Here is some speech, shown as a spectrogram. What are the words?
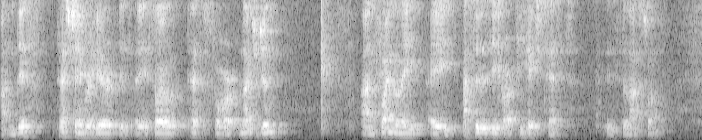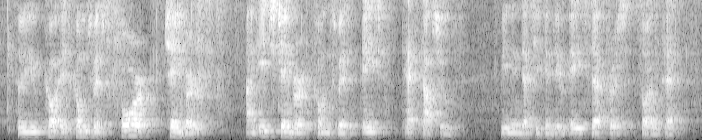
And this test chamber here is a soil test for nitrogen. And finally, a acidity or pH test is the last one. So you co it comes with four chambers and each chamber comes with eight test capsules, meaning that you can do eight separate soil tests.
